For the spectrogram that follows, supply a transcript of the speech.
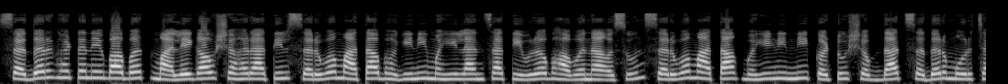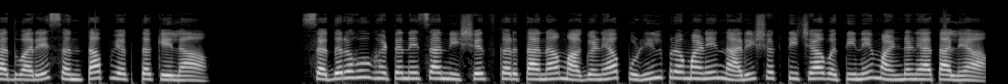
सदर घटनेबाबत मालेगाव शहरातील सर्व माता भगिनी महिलांचा तीव्र भावना असून सर्व माता बहिणींनी कटू शब्दात सदर मोर्चाद्वारे संताप व्यक्त केला. सदरहू घटनेचा निषेध करताना मागण्या पुढीलप्रमाणे नारीशक्तीच्या वतीने मांडण्यात आल्या.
